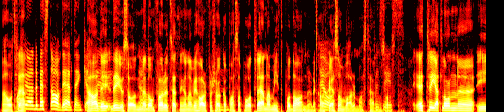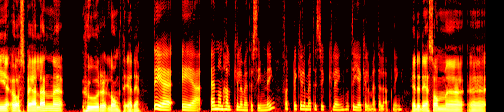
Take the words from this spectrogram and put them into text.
Ja, och trä- göra det bästa av det helt enkelt. Ja, det, det är ju så. Med ja. de förutsättningarna vi har, försöka Mm. passa på att träna mitt på dagen när det kanske Ja. är som varmast här hos oss. Precis. Ett triathlon eh, i Öspelen, eh, hur långt är det? Det är en och en halv kilometer simning, 40 kilometer cykling och 10 kilometer löpning. Är det det som eh, eh,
